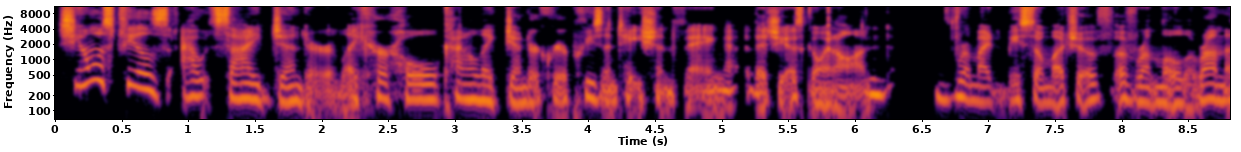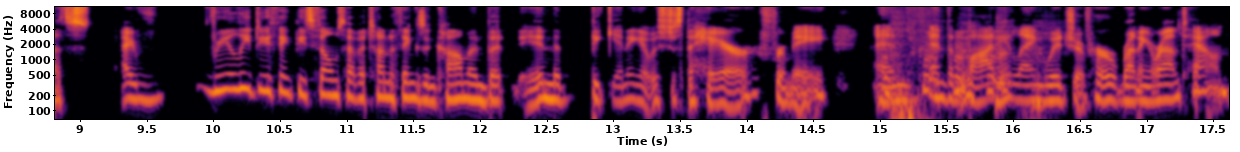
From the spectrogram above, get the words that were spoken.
She almost feels outside gender, like her whole kind of like gender queer presentation thing that she has going on reminded me so much of of Run Lola Run. That's I really do think these films have a ton of things in common, but in the beginning it was just the hair for me and and the body language of her running around town.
